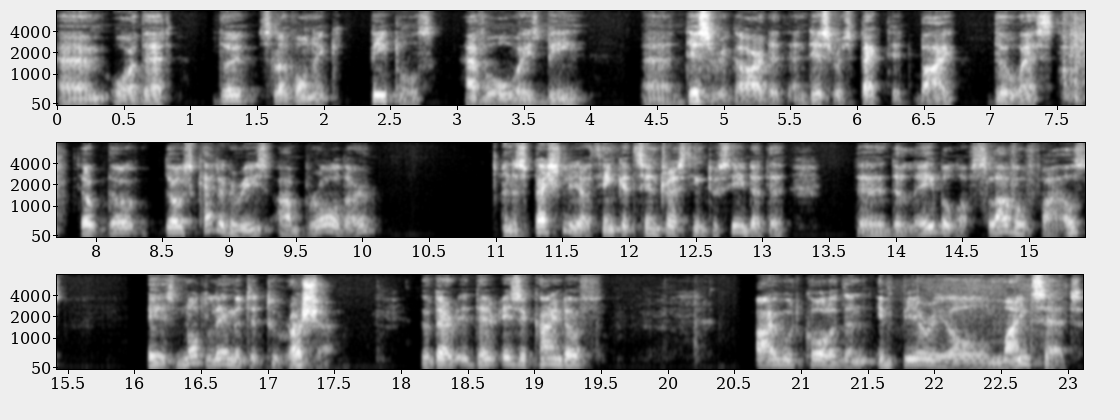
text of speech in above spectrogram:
um, or that the Slavonic peoples have always been uh, disregarded and disrespected by the West. So th- those categories are broader, and especially I think it's interesting to see that the, the, the label of Slavophiles is not limited to Russia. So there, there is a kind of, I would call it an imperial mindset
